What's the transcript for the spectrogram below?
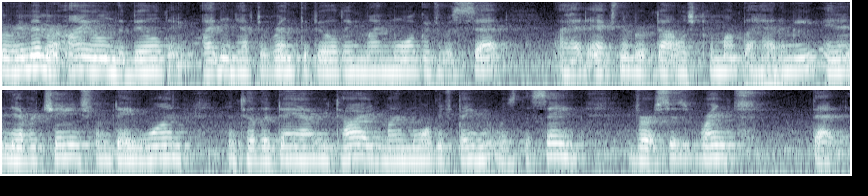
But remember, I owned the building. I didn't have to rent the building. My mortgage was set. I had X number of dollars per month I had to meet, and it never changed from day one until the day I retired. My mortgage payment was the same versus rents that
